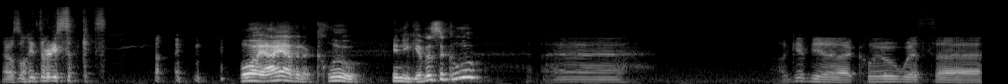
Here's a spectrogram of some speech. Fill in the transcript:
That was only 30 seconds. Boy, I haven't a clue. Can you give us a clue? Uh, I'll give you a clue with uh,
